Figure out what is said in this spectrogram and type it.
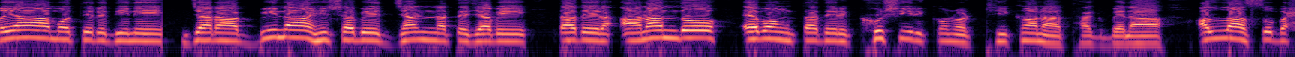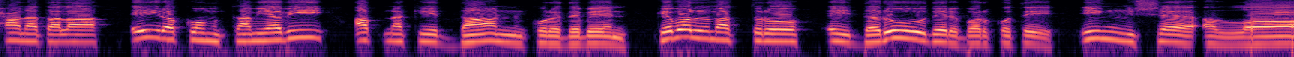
কেয়ামতের দিনে যারা বিনা হিসাবে জান্নাতে যাবে, তাদের আনন্দ এবং তাদের খুশির কোনো ঠিকানা থাকবে না। আল্লাহ সুবহানা তালা এই রকম কামিয়াবি আপনাকে দান করে দেবেন। কেবলমাত্র এই দারুদের বরকতে ইনশা আল্লাহ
